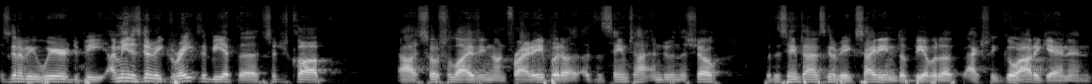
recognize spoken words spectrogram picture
it's going to be weird to be, I mean, it's going to be great to be at the Citrus Club uh, socializing on Friday, but uh, at the same time, and doing the show. But at the same time, it's going to be exciting to be able to actually go out again and,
